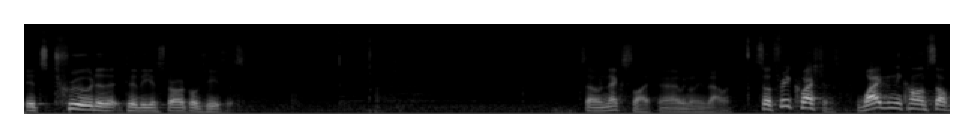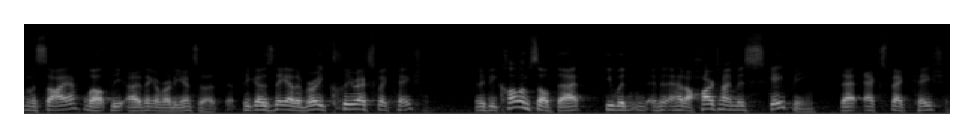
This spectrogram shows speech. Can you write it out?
it's true to the, to the historical Jesus. So next slide. Uh, we don't need that one. So three questions. Why didn't he call himself Messiah? Well, the, I think I've already answered that. Because they had a very clear expectation. And if he called himself that, he would have had a hard time escaping that expectation.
